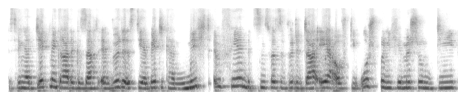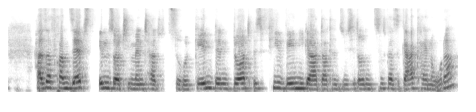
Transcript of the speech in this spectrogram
Deswegen hat Dirk mir gerade gesagt, er würde es Diabetikern nicht empfehlen, beziehungsweise würde da eher auf die ursprüngliche Mischung, die Hasafran selbst im Sortiment hat, zurückgehen, denn dort ist viel weniger Dattelsüße drin, beziehungsweise gar keine, oder?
